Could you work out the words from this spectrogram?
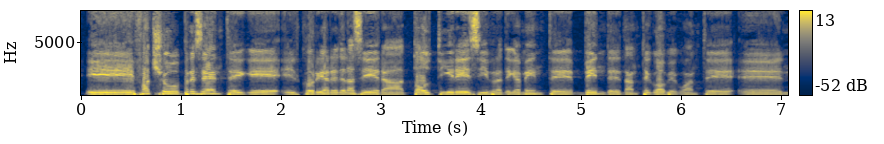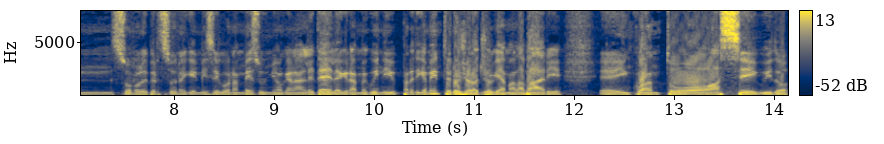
E faccio presente che il Corriere della Sera, tolti i resi, praticamente vende tante copie quante eh, sono le persone che mi seguono a me sul mio canale Telegram, quindi praticamente noi ce la giochiamo alla pari eh, in quanto a seguito.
